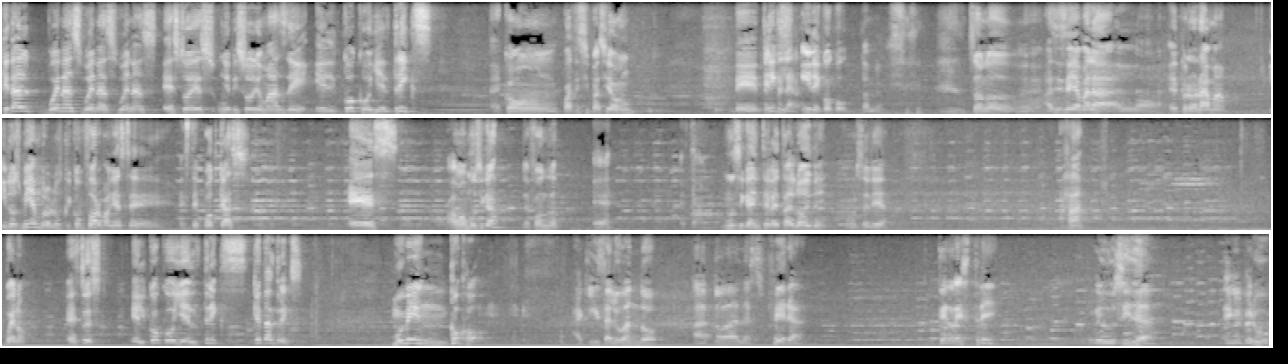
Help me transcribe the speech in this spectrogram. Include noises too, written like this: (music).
¿Qué tal? Buenas, buenas, buenas. Esto es un episodio más de El Coco y el Trix. eh, con participación de Trix y de Coco también. (laughs) Son los. eh, así se llama la- la- el programa. Y los miembros, los que conforman este, este podcast, es. Vamos, música de fondo. ¿eh? Esta música intelectualoide, como sería. Ajá. Bueno, esto es el Coco y el Trix. ¿Qué tal, Trix? Muy bien, Coco. Aquí saludando a toda la esfera terrestre reducida en el Perú.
